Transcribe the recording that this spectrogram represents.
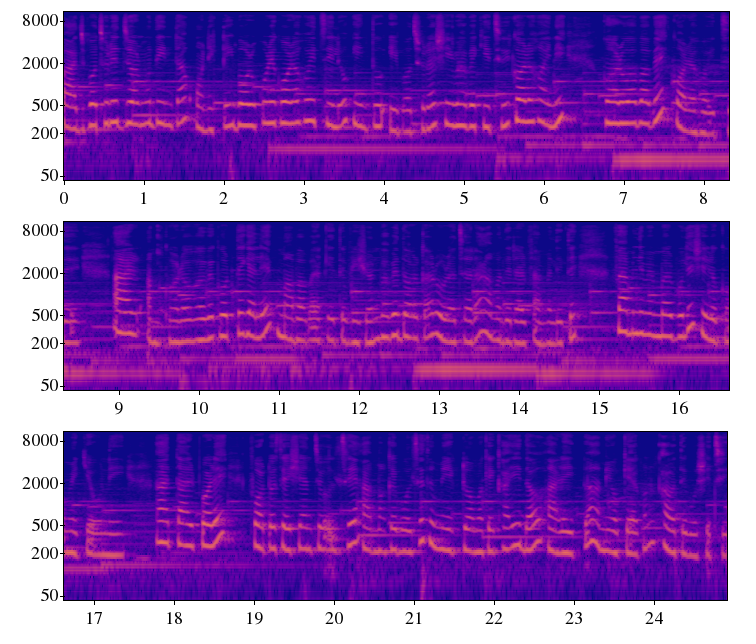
পাঁচ বছরের জন্মদিনটা অনেকটাই বড় করে করা হয়েছিল, কিন্তু এবছর আর সেইভাবে কিছুই করা হয়নি, ঘরোয়াভাবে করা হয়েছে। আর ঘরোয়াভাবে করতে গেলে মা বাবাকে তো ভীষণভাবে দরকার, ওরা ছাড়া আমাদের আর ফ্যামিলিতে ফ্যামিলি মেম্বার বলে সেরকমই কেউ নেই। আর তারপরে ফটো সেশন চলছে, আমাকে বলছে, তুমি একটু আমাকে খাইয়ে দাও। আর এই তো আমি ওকে এখন খাওয়াতে বসেছি।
